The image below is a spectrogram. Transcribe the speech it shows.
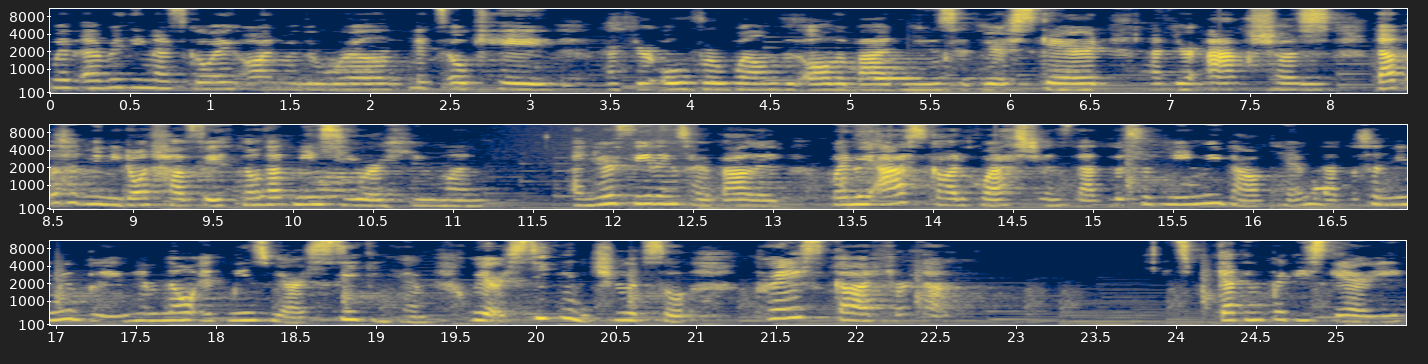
with everything that's going on with the world, it's okay if you're overwhelmed with all the bad news, if you're scared, if you're anxious. That doesn't mean you don't have faith. No, that means you are human. And your feelings are valid. When we ask God questions, that doesn't mean we doubt Him. That doesn't mean we blame Him. No, it means we are seeking Him. We are seeking the truth. So praise God for that. It's getting pretty scary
